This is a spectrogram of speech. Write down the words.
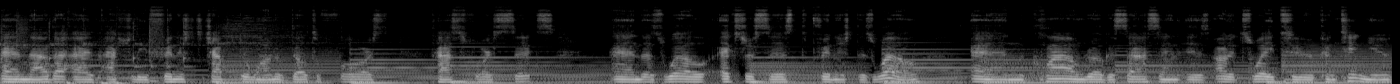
and now that I've actually finished chapter one of Delta Force Task Force 6, and as well, Exorcist finished as well, and Clown Rogue Assassin is on its way to continue,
